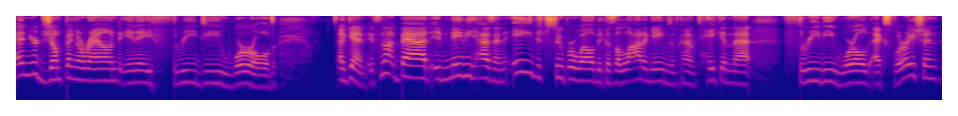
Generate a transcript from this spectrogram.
and you're jumping around in a 3D world. Again, it's not bad. It maybe hasn't aged super well because a lot of games have kind of taken that 3D world exploration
